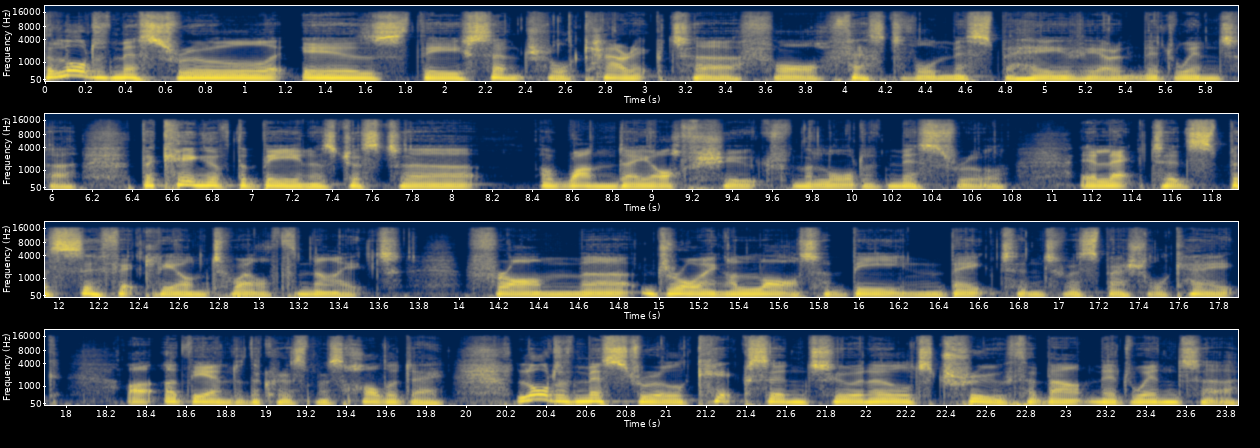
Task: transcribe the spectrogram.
The Lord of Misrule is the central character for festival misbehaviour in midwinter. The King of the Bean is just a, a one day offshoot from the Lord of Misrule, elected specifically on Twelfth Night from uh, drawing a lot, a bean baked into a special cake uh, at the end of the Christmas holiday. Lord of Misrule kicks into an old truth about midwinter,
